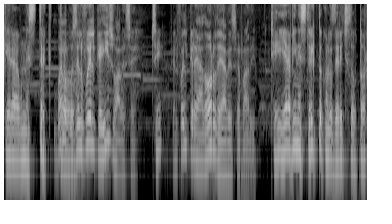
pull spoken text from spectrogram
que era un estricto... Bueno, pues él fue el que hizo ABC. Sí. Él fue el creador de ABC Radio. Sí, y era bien estricto con los derechos de autor.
